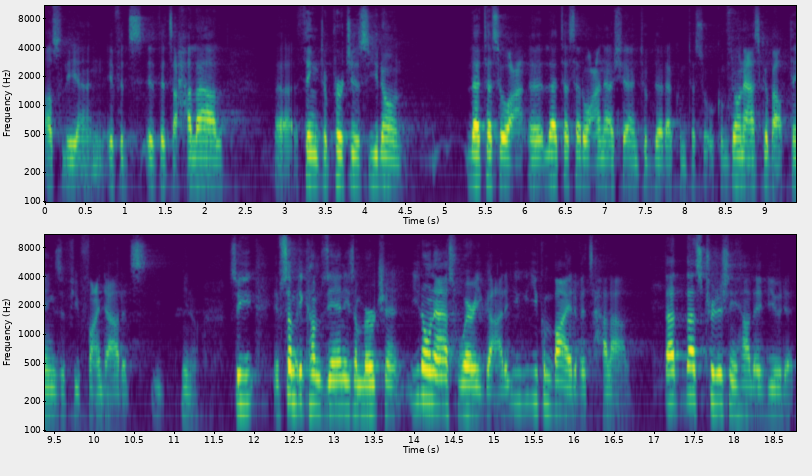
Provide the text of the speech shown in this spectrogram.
asli, and if it's, if it's a halal uh, thing to purchase, you don't, Don't ask about things if you find out it's, you know. So you, if somebody comes in, he's a merchant, you don't ask where he got it. You, you can buy it if it's halal. That, that's traditionally how they viewed it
